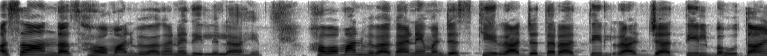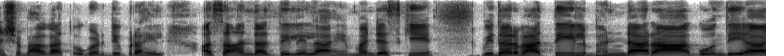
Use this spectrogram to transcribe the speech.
असा अंदाज हवामान विभागाने दिलेला आहे. हवामान विभागाने म्हणजेच की राज्यतरातील राज्यातील बहुतांश भागात उघडदीप राहील असा अंदाज दिलेला आहे. म्हणजेच की विदर्भातील भंडारा गोंदिया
